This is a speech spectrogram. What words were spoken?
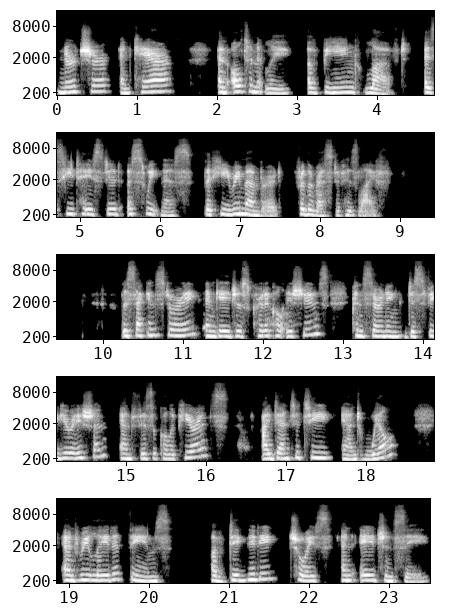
nurture, and care, and ultimately of being loved as he tasted a sweetness that he remembered for the rest of his life. The second story engages critical issues concerning disfiguration and physical appearance, identity and will, and related themes of dignity, choice, and agency.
